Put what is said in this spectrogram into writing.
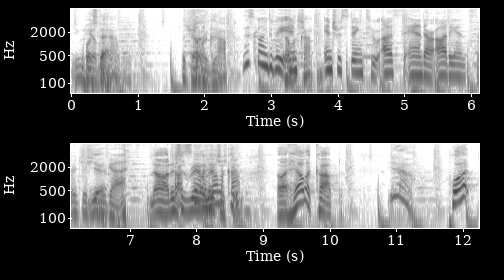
You can What's help me that? Helicopter. This is going to be in- interesting to us and our audience, or just Yeah. you guys. No, this I is said real a interesting. helicopter. A helicopter. Yeah, What?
